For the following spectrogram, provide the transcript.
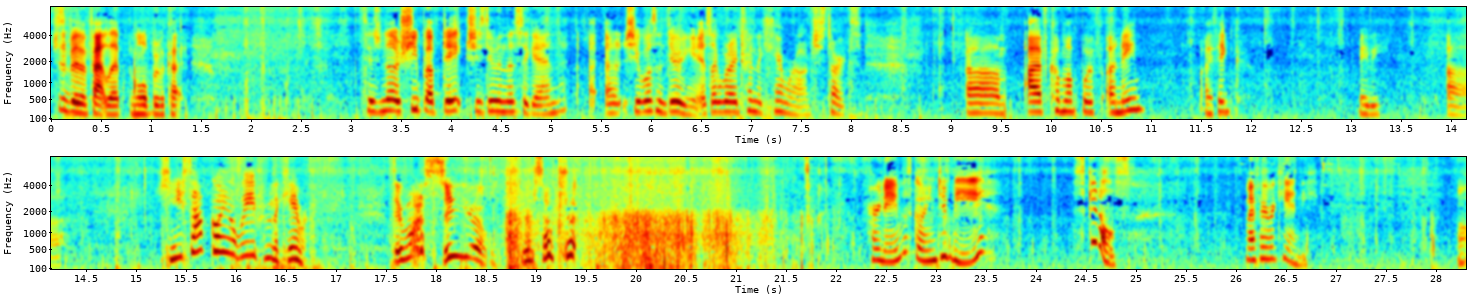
just a bit of a fat lip and a little bit of a cut. There's another sheep update. She's doing this again. Uh, she wasn't doing it. It's like when I turn the camera on, she starts. Um, I've come up with a name, I think. Maybe. Uh, can you stop going away from the camera? They want to see you. You're so cute. Her name is going to be Skittles. My favorite candy. Oh,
